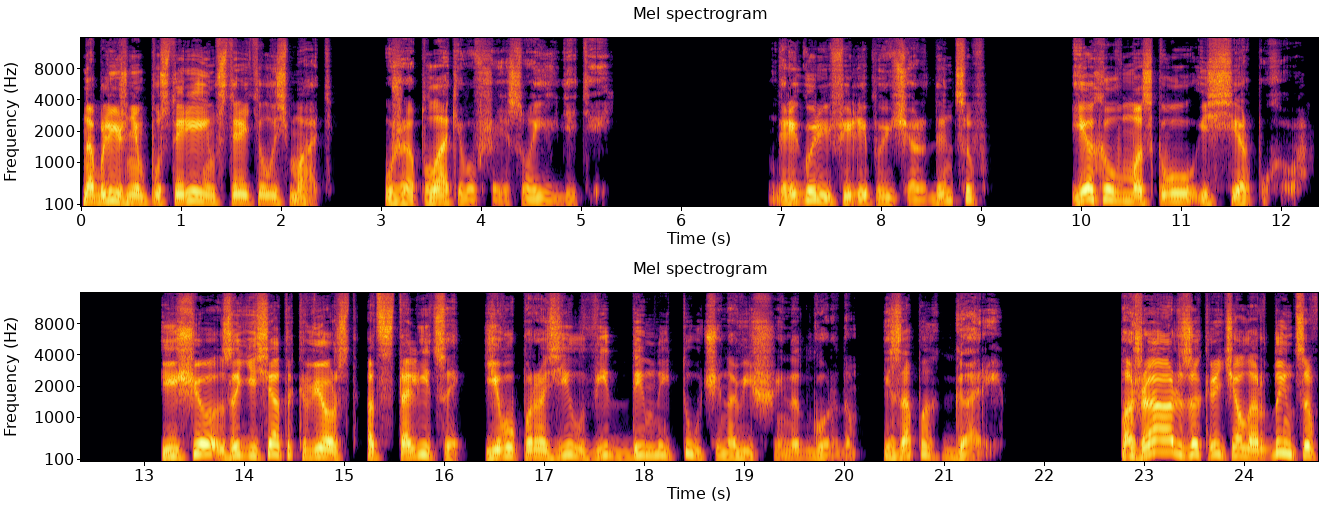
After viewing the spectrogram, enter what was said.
на ближнем пустыре им встретилась мать, уже оплакивавшая своих детей. Григорий Филиппович Ордынцев ехал в Москву из Серпухова. Еще за десяток верст от столицы его поразил вид дымной тучи, нависшей над городом, и запах гари. «Пожар!» — закричал Ордынцев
